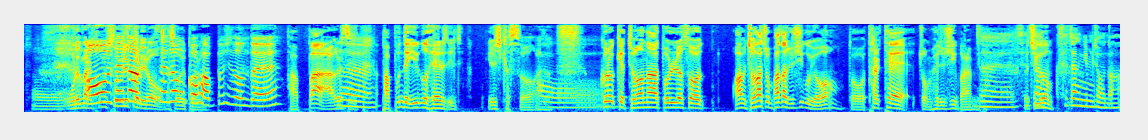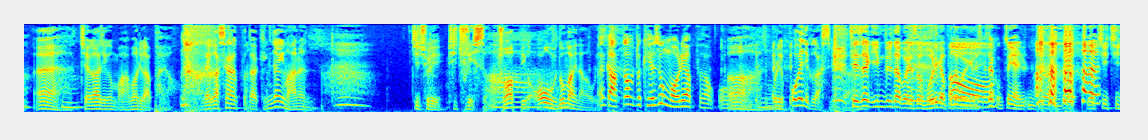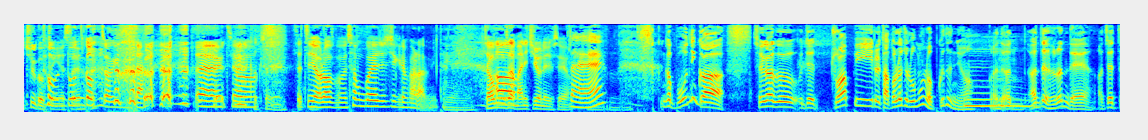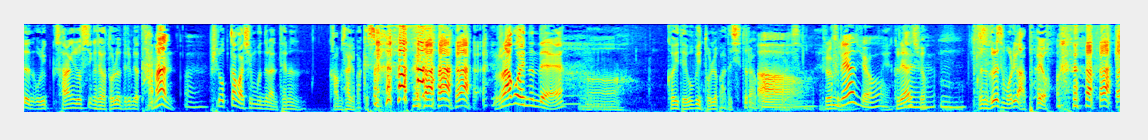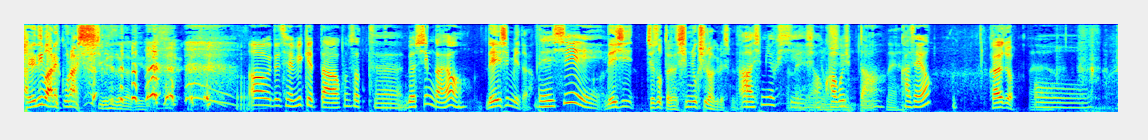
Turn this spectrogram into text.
어, 오랜만에 소- 소일거리로. 세정 오빠. 바쁘시던데. 바빠. 그래서 네. 바쁜데 이거 해 일, 일 시켰어. 그래서 어. 그렇게 전화 돌려서 아, 전화 좀 받아주시고요. 또 탈퇴 좀 해주시기 바랍니다. 네, 세장, 지금- 세장님 전화. 예, 음. 제가 지금 아 머리가 아파요. 내가 생각보다 굉장히 많은 지출이. 지출이 있어. 아. 조합비가 어우 너무 많이 나가고 있어. 그러니까 아까부터 계속 머리 아프다고. 어, 머리가 뽀개질 것 같습니다. 제작이 힘들다고 해서 머리가 아프다고 어. 하길래 살짝 걱정이 아닌 줄 알았는데 역시 지출 돈, 걱정이었어요. 돈 걱정입니다. 네, 저, 걱정이. 어쨌든 여러분 참고해 주시길 바랍니다. 예. 자원봉사 어. 많이 지원해 주세요. 네. 그러니까 보니까 제가 그 이제 조합비를 다 돌려줄 의무는 없거든요. 음. 근데 어- 그런데 어쨌든 우리 사랑해 줬으니까 제가 돌려드립니다. 다만 어. 필요 없다고 하신 분들한테는 감사하게 받겠습니다. 라고 했는데 어, 거의 대부분 돌려받으시더라고요. 아, 그래서, 예. 그럼요. 그래야죠. 네, 그래야죠. 네, 음. 그래서 그래서 머리가 아파요. 괜히 말했구나 씨 이런 생각이. 아, 근데 재밌겠다, 콘서트. 몇 시인가요? 4시입니다. 4시? 4시 재수없다 해서 16시로 하기로 했습니다. 아, 16시. 네, 어, 16시. 가고 싶다. 네. 가세요? 가야죠. 어,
